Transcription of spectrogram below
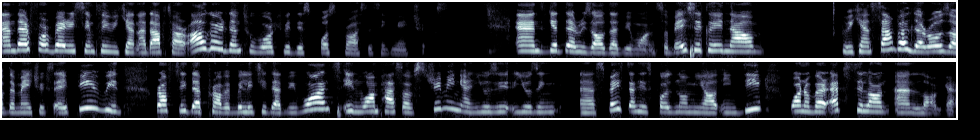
And therefore, very simply, we can adapt our algorithm to work with this post-processing matrix and get the result that we want. So basically now we can sample the rows of the matrix AP with roughly the probability that we want in one pass of streaming and use using a space that is polynomial in D, 1 over epsilon and log n.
